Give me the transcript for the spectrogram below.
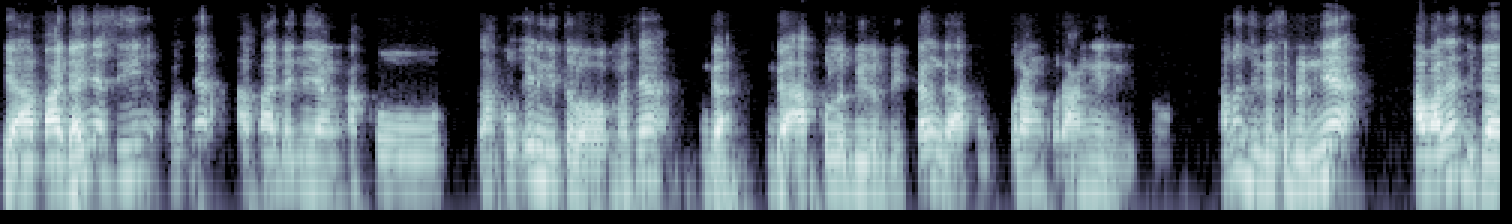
ya apa adanya sih. Maksudnya apa adanya yang aku lakuin gitu loh. Maksudnya nggak nggak aku lebih-lebihkan, nggak aku kurang-kurangin gitu. Aku juga sebenarnya awalnya juga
